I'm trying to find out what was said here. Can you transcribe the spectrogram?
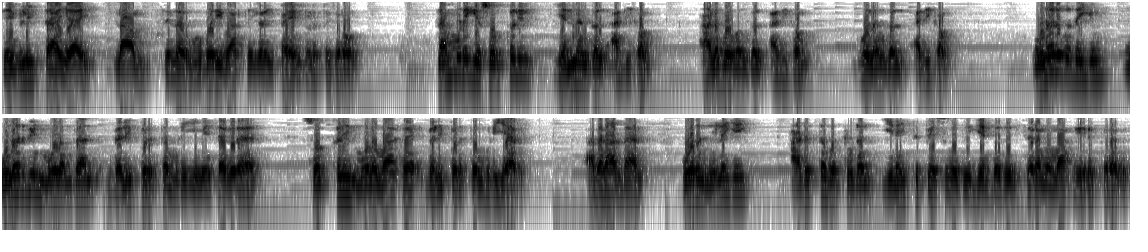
செவிலித்தாயாய் நாம் சில உபரி வார்த்தைகளை பயன்படுத்துகிறோம். நம்முடைய சொற்களில் எண்ணங்கள் அதிகம் அனுபவங்கள் அதிகம் குணங்கள் அதிகம். உணர்வதையும் உணர்வின் மூலம்தான் வெளிப்படுத்த முடியுமே தவிர சொற்களின் மூலமாக வெளிப்படுத்த முடியாது. அதனால்தான் ஒரு நிலையை அடுத்தவற்றுடன் இணைத்து பேசுவது என்பது சிரமமாக இருக்கிறது.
